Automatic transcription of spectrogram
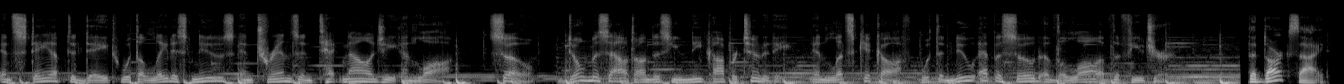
and stay up to date with the latest news and trends in technology and law. So, don't miss out on this unique opportunity, and let's kick off with the new episode of The Law of the Future. The Dark Side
